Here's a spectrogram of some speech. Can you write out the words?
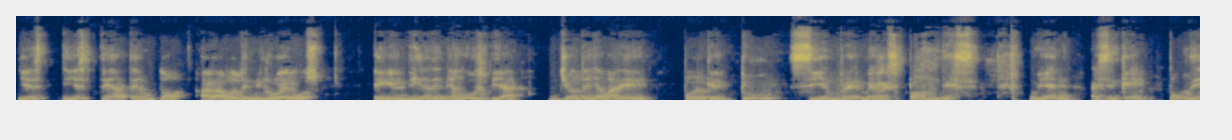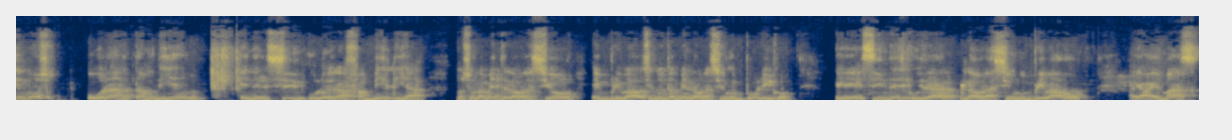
y, y esté atento a la voz de mis ruegos. En el día de mi angustia, yo te llamaré, porque tú siempre me respondes. Muy bien, así que pudimos orar también en el círculo de la familia, no solamente la oración en privado, sino también la oración en público, eh, sin descuidar la oración en privado. Además,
